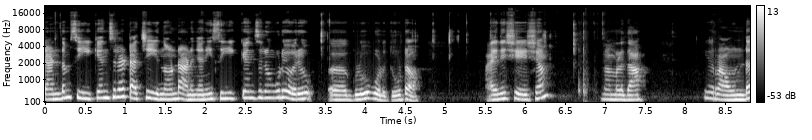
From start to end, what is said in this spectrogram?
രണ്ടും സീക്വൻസിൽ ടച്ച് ചെയ്യുന്നതുകൊണ്ടാണ് ഞാൻ ഈ സീക്വൻസിലും കൂടി ഒരു ഗ്ലൂ കൊടുത്തു കേട്ടോ. അതിന് ശേഷം നമ്മളിതാ ഈ റൗണ്ട്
